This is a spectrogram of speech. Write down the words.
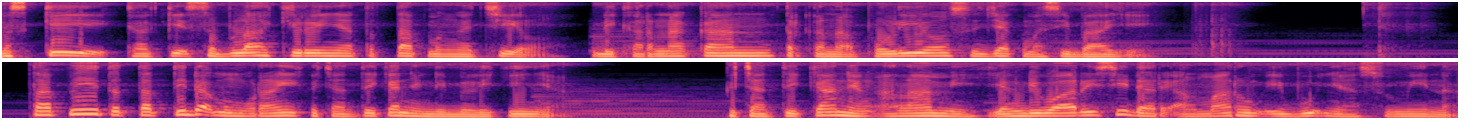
Meski kaki sebelah kirinya tetap mengecil dikarenakan terkena polio sejak masih bayi. Tapi tetap tidak mengurangi kecantikan yang dimilikinya. Kecantikan yang alami yang diwarisi dari almarhum ibunya Sumina.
